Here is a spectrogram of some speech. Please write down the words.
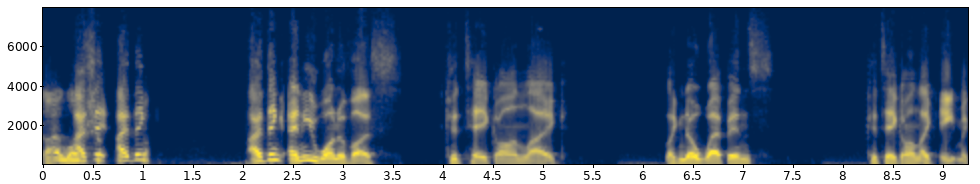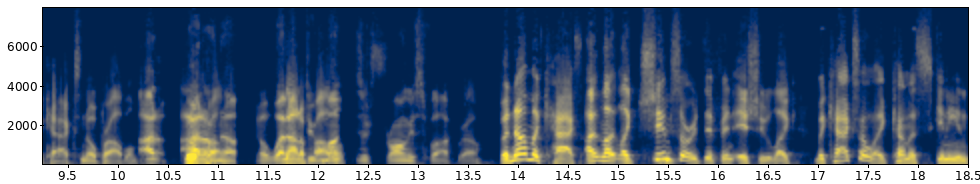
I love. I think. I think. I think any one of us could take on like, like no weapons, could take on like eight macaques, no problem. I don't No I don't know. No weapon, Not a dude, problem. monkeys are strong as fuck, bro. But not macaques. I'm like like chimps mm-hmm. are a different issue. Like macaques are like kind of skinny and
